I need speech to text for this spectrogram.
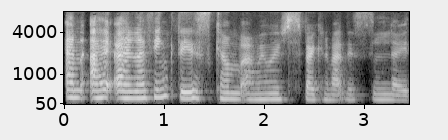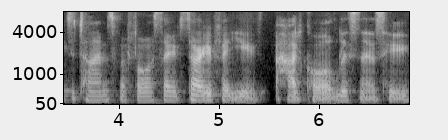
and I and I think this come. I mean, we've spoken about this loads of times before. So sorry for you hardcore listeners who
